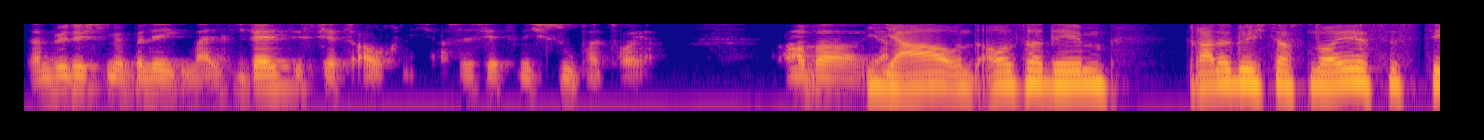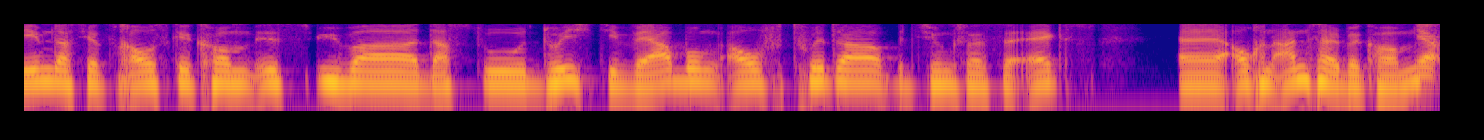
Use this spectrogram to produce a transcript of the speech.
dann würde ich es mir überlegen, weil die Welt ist jetzt auch nicht, also ist jetzt nicht super teuer. Aber Ja, ja, und außerdem, gerade durch das neue System, das jetzt rausgekommen ist, über dass du durch die Werbung auf Twitter beziehungsweise X äh, auch einen Anteil bekommst, Ja.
